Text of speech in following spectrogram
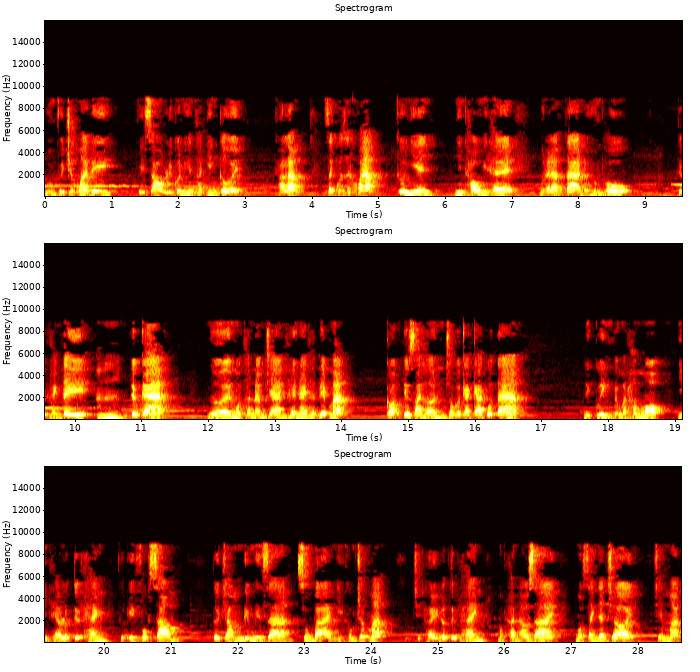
hướng phía trước ngoài đi. Phía sau, Lý Quân Hiên thật nhiên cười. Khá lắm, giải quyết dứt khoát. Cơ nhiên, nhìn thấu như thế, người đã làm ta nổi hứng thú. Tiểu thanh tỷ, um, tiểu ca, người một thân nam trang thế này thật đẹp mắt, còn tiêu sái hơn so với ca ca của ta. Lý Quỳnh với mặt hâm mộ, nhìn theo lục tiểu thanh thử y phục xong. Từ trong điếm đi ra, xuống bái nhìn không chớp mắt, chỉ thấy lục tiểu thanh một thân áo dài, màu xanh da trời, trên mặt.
